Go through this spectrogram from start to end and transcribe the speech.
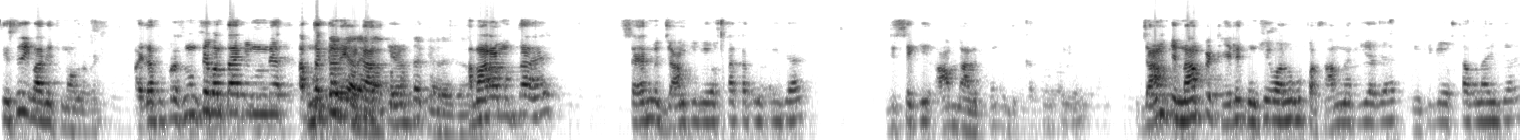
तीसरी बार ये चुनाव लड़े पहला तो प्रश्न उनसे बनता है कि उन्होंने अब तक क्या विकास किया? हमारा मुद्दा है शहर में जाम की व्यवस्था खत्म की जाए जिससे कि आम नागरिकों को जाम के नाम पे ठेले कुंचे वालों को परेशान न किया जाए, उनकी व्यवस्था बनाई जाए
